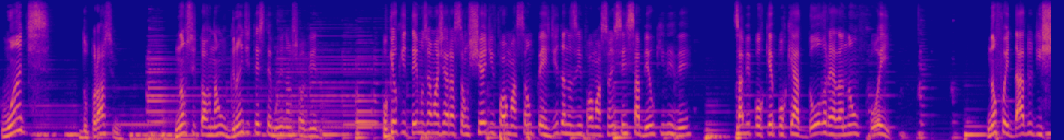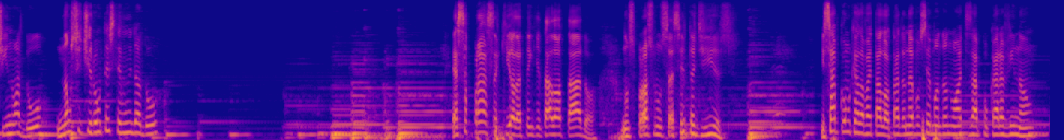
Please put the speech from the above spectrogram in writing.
o antes do próximo, não se tornar um grande testemunho na sua vida. Porque o que temos é uma geração cheia de informação, perdida nas informações, sem saber o que viver. Sabe por quê? Porque a dor, ela não foi, não foi dado destino à dor. Não se tirou um testemunho da dor. Essa praça aqui, ó, ela tem que estar lotada, ó, nos próximos 60 dias. E sabe como que ela vai estar lotada? Não é você mandando um WhatsApp pro cara vir, não.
